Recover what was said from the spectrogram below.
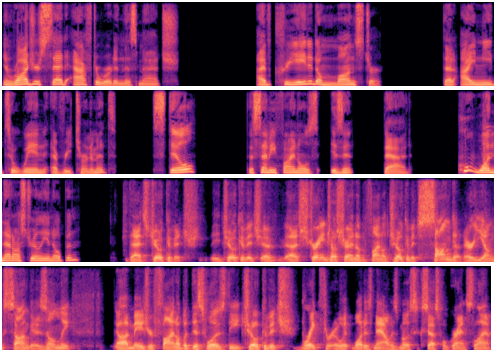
And Roger said afterward in this match, I've created a monster that I need to win every tournament. Still, the semifinals isn't bad. Who won that Australian Open? That's Djokovic. The Djokovic, a uh, uh, strange Australian Open final. Djokovic Tsonga, very young Tsonga, his only uh, major final, but this was the Djokovic breakthrough at what is now his most successful Grand Slam.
